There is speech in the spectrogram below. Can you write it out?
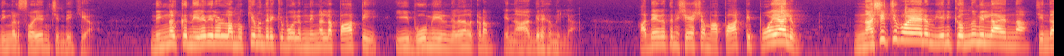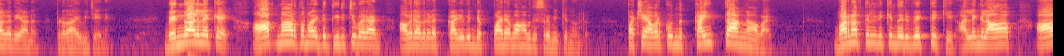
നിങ്ങൾ സ്വയം ചിന്തിക്കുക. നിങ്ങൾക്ക് നിലവിലുള്ള മുഖ്യമന്ത്രിക്ക് പോലും നിങ്ങളുടെ പാർട്ടി ഈ ഭൂമിയിൽ നിലനിൽക്കണം എന്ന് ആഗ്രഹമില്ല. അദ്ദേഹത്തിന് ശേഷം ആ പാർട്ടി പോയാലും നശിച്ചു പോയാലും എനിക്കൊന്നുമില്ല എന്ന ചിന്താഗതിയാണ് പിണറായി വിജയന്. ബംഗാളിലേക്ക് ആത്മാർത്ഥമായിട്ട് തിരിച്ചു വരാൻ അവരവരുടെ കഴിവിന്റെ പരമാവധി ശ്രമിക്കുന്നുണ്ട്. പക്ഷേ അവർക്കൊന്ന് കൈത്താങ്ങാവാൻ ഭരണത്തിലിരിക്കുന്ന ഒരു വ്യക്തിക്ക് അല്ലെങ്കിൽ ആ ആ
